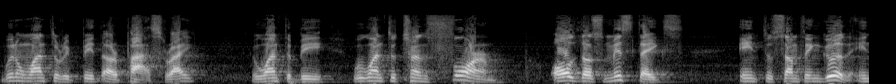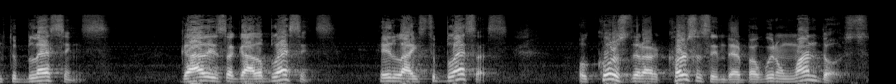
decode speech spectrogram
We don't want to repeat our past, right? We want to be, we want to transform all those mistakes into something good, into blessings. God is a God of blessings. He likes to bless us. Of course, there are curses in there, but we don't want those.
